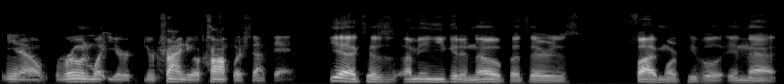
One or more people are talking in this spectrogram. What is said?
you know, ruin what you're you're trying to accomplish that day. Yeah, because I mean, you get a no, but there's five more people in that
